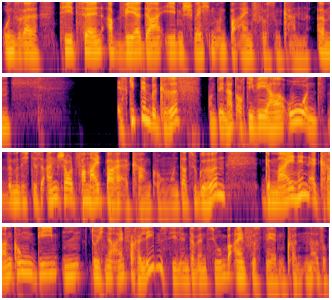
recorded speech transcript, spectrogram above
unsere T-Zellenabwehr da eben schwächen und beeinflussen kann. Ähm, es gibt den Begriff, und den hat auch die WHO, und wenn man sich das anschaut, vermeidbare Erkrankungen. Und dazu gehören gemeinhin Erkrankungen, die hm, durch eine einfache Lebensstilintervention beeinflusst werden könnten. Also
